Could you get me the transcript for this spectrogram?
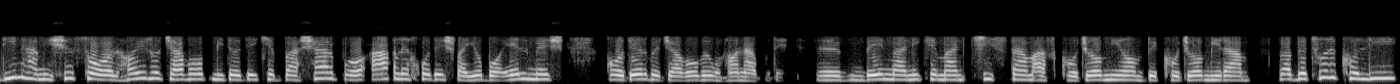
دین همیشه سوالهایی رو جواب می‌داده که بشر با عقل خودش و یا با علمش قادر به جواب اونها نبوده. به این معنی که من کیستم از کجا میام به کجا میرم و به طور کلی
